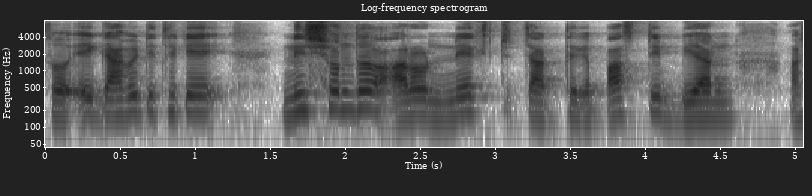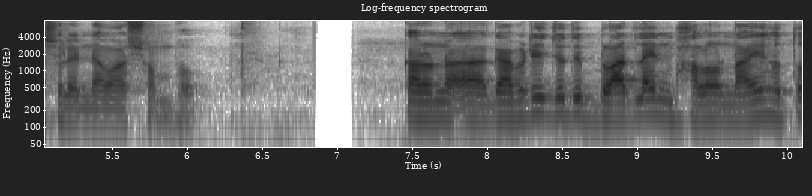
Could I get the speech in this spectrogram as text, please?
সো এই গাভীটি থেকে নিঃসন্দেহ আরও নেক্সট চার থেকে পাঁচটি বিয়ান আসলে নেওয়া সম্ভব। কারণ গাভিটির যদি ব্লাড লাইন ভালো নাই হতো,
